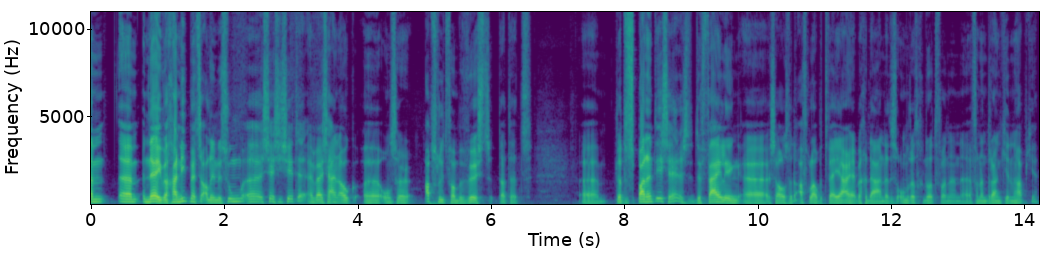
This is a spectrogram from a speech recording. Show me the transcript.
Um, um, nee, we gaan niet met z'n allen in de Zoom-sessie zitten. En wij zijn ook ons er absoluut van bewust dat het Ehm, dat het spannend is. Hè? Dus de veiling, uh, zoals we de afgelopen twee jaar hebben gedaan, dat is onder het genot van een, uh, van een drankje en een hapje.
